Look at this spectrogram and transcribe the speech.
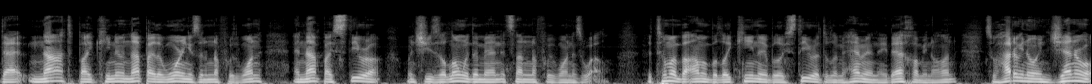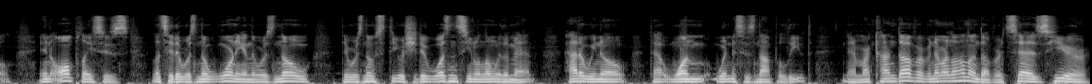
That not by kino, not by the warning is it enough with one, and not by stira, when she's alone with the man, it's not enough with one as well. So how do we know in general, in all places, let's say there was no warning and there was no there was no stira, she did, wasn't seen alone with a man. How do we know that one witness is not believed? It says here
